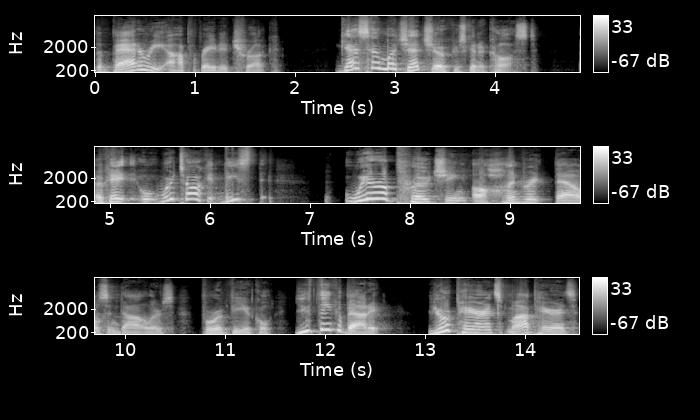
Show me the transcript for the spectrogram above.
the battery operated truck, guess how much that joker's going to cost? Okay, we're talking these. We're approaching a hundred thousand dollars for a vehicle. You think about it. Your parents, my parents,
